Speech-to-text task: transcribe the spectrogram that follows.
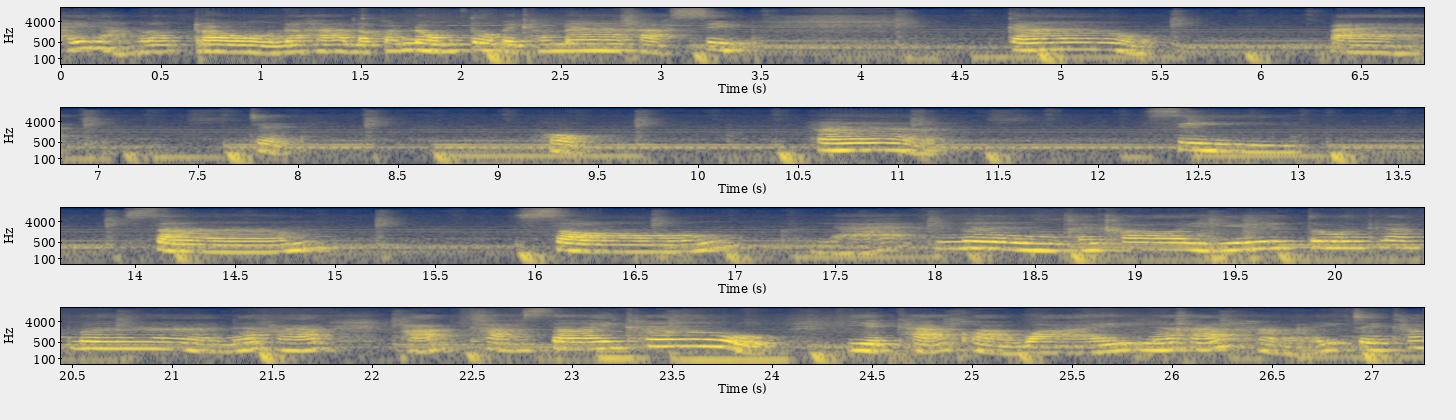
ให้หลังเราตรงนะคะ แล้วก็โน้มตัวไปข้างหน้าค่ะ 10 9 8 7 6 5 4 3 2 หนึ่งค่อยๆยืดตัวกลับมานะคะ พักขาซ้ายเข้า เหยียดขาขวาไว้นะคะ หายใจเข้า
